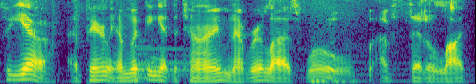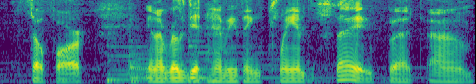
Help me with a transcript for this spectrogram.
so yeah. Apparently, I'm looking at the time, and I realize, whoa, I've said a lot so far, and I really didn't have anything planned to say, but. Um,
